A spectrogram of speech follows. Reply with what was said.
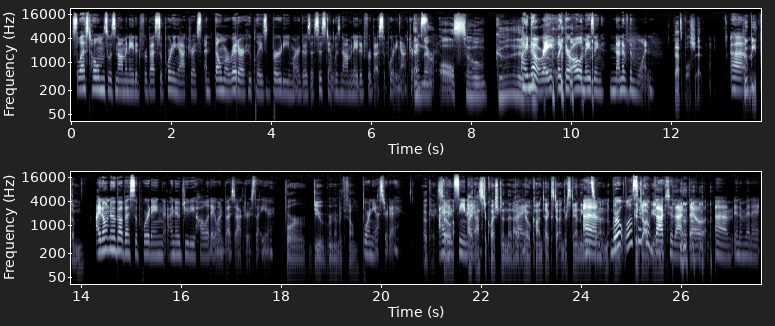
Celeste Holmes was nominated for Best Supporting Actress. And Thelma Ritter, who plays Birdie, Margot's assistant, was nominated for Best Supporting Actress. And they're all so good. I know, right? Like they're all amazing. None of them won. That's bullshit. Um, Who beat them? I don't know about Best Supporting. I know Judy Holliday won Best Actress that year. For do you remember the film? Born Yesterday. Okay, I haven't seen it. I asked a question that I have no context to understand the answer. Um, on. we'll Um, we'll circle back to that though um, in a minute.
